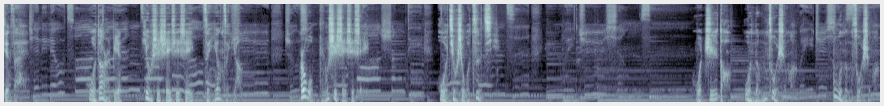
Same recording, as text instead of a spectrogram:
现在，我的耳边又是谁谁谁怎样怎样，而我不是谁谁谁，我就是我自己。我知道我能做什么，不能做什么。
